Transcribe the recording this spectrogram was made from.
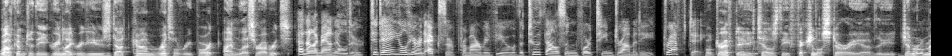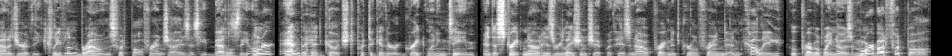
Welcome to the GreenlightReviews.com rental report. I'm Les Roberts. And I'm Ann Elder. Today you'll hear an excerpt from our review of the 2014 dramedy Draft Day. Well, Draft Day tells the fictional story of the general manager of the Cleveland Browns football franchise as he battles the owner and the head coach to put together a great winning team and to straighten out his relationship with his now pregnant girlfriend and colleague who probably knows more about football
